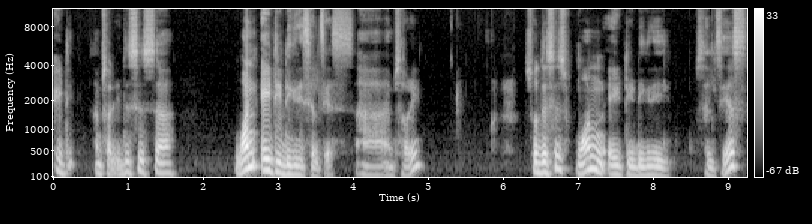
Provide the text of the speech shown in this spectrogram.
80, I am sorry, this is uh, 180 degrees Celsius, uh, I am sorry. So, this is 180 degree Celsius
